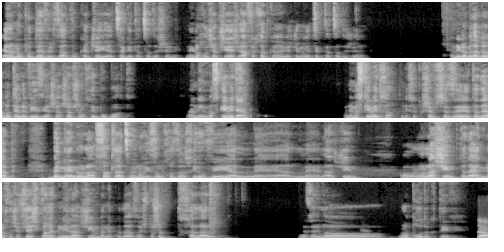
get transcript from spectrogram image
אין לנו פה דבלס אדבוקט שייצג את הצד השני. אני לא חושב שיש אף אחד כרגע שמייצג את הצד השני. אני לא מדבר בטלוויזיה שעכשיו שולחים בובות. אני מסכים איתך. כן. אני מסכים איתך. אני חושב שזה, אתה יודע, בינינו לעשות לעצמנו איזון חוזר חיובי על, על, על להאשים. או לא להאשים, אתה יודע, אני לא חושב שיש כבר את מי להאשים בנקודה הזו, יש פשוט חלל. וזה לא, לא פרודוקטיבי. לא,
